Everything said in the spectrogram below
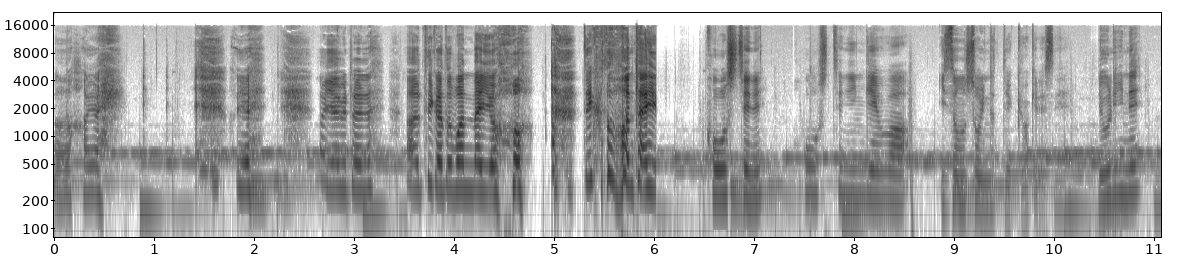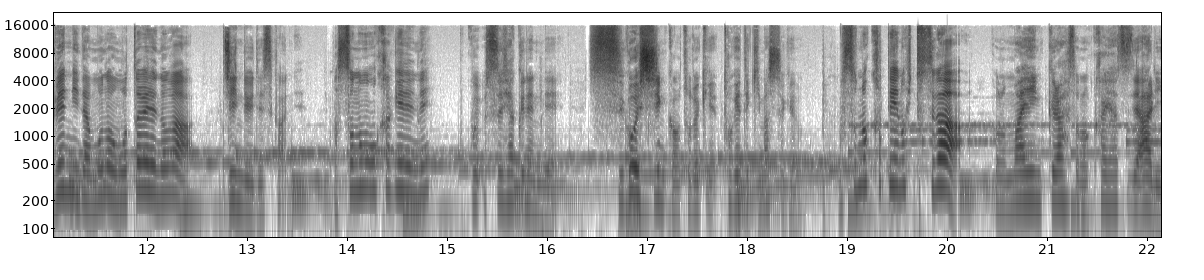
あー、早い。早い。あ、やめられない。あ、手が止まんないよ。手が止まんないよ。こうしてね、こうして人間は依存症になっていくわけですね。よりね、便利なものを求めるのが人類ですからね。まあ、そのおかげでね、ここ数百年ですごい進化を届け、遂げてきましたけど、その過程の一つが、このマインクラフトの開発であり、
